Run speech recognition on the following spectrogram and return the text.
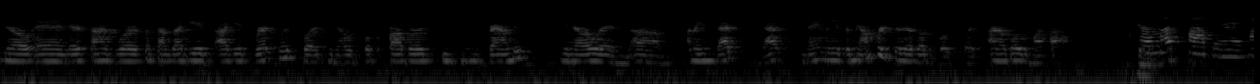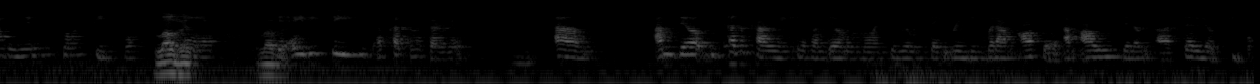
you know, and there's times where sometimes I get I get restless, but you know, Book of Proverbs keeps me grounded. You know, and um, I mean that's that's mainly it for me. I'm pretty sure there's other books, but I know those are my top. Um, my top are How to Win and Influence People. Love it. Love it. the it. ABCs of customer service um, I'm dealt because of Kyrie and Kenneth. I'm delving more into real estate reading, but I'm also I've always been a, a studier of people.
